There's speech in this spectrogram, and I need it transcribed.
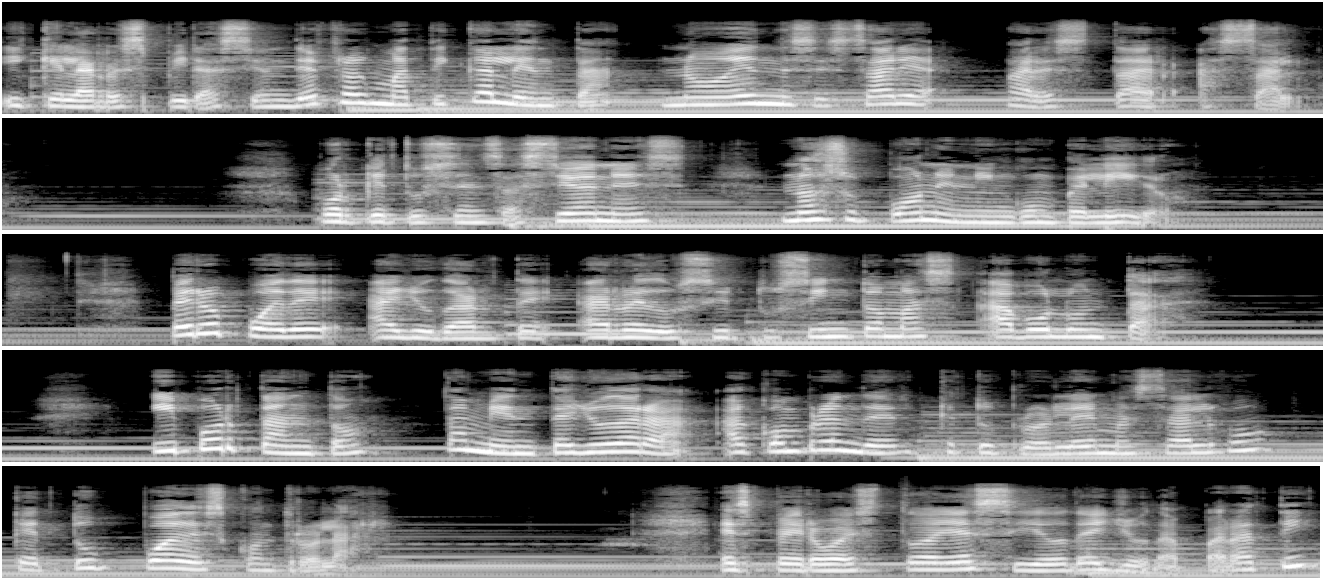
y que la respiración diafragmática lenta no es necesaria para estar a salvo, porque tus sensaciones no suponen ningún peligro, pero puede ayudarte a reducir tus síntomas a voluntad y por tanto también te ayudará a comprender que tu problema es algo que tú puedes controlar. Espero esto haya sido de ayuda para ti.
